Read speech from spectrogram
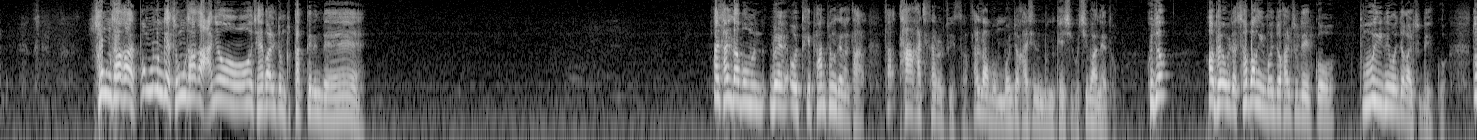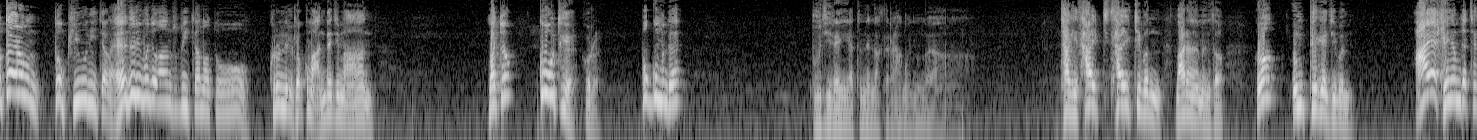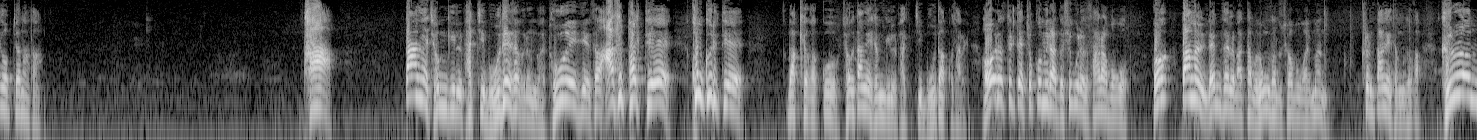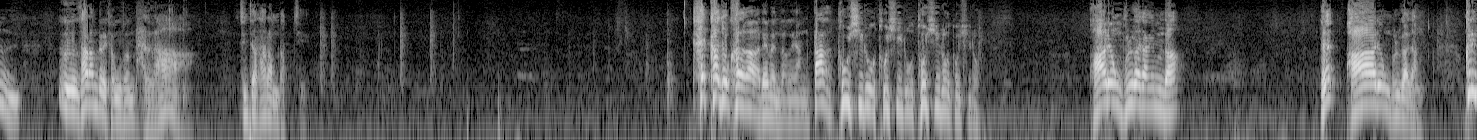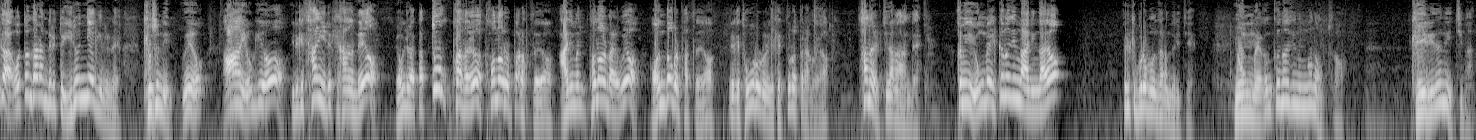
송사가 뽑는 게 송사가 아니여 제발 좀 부탁드린데. 아니 살다 보면 왜 어떻게 한평생을 다, 다, 다 같이 살을 수 있어? 살다 보면 먼저 가시는 분 계시고 집안에도. 그죠? 아 배우자 서방이 먼저 갈 수도 있고 부인이 먼저 갈 수도 있고 또 때로는 또 비운이 있잖아 애들이 먼저 가는 수도 있잖아 또 그런 일을 겪으면 안 되지만 맞죠? 그럼 어떻게 해 그거를 볶으면 돼? 무지랭이 같은 생각들을 하고 있는 거야 자기 살, 살 집은 마련하면서, 어? 음택의 집은 아예 개념 자체가 없잖아, 다. 다 땅의 전기를 받지 못해서 그런 거야. 도에지에서 아스팔트에, 콘크리트에 막혀갖고 저 땅의 전기를 받지 못하고 살아요. 어렸을 때 조금이라도 시골에서 살아보고, 어? 땅을 냄새를 맡아보고 농사도 져보고 하면 그런 땅의 정서가 그런 어, 사람들의 정서는 달라. 진짜 사람답지. 핵가족화가 되면 그냥 땅, 도시로, 도시로, 도시로, 도시로. 과룡 불가장입니다. 예? 과룡 불가장. 그러니까 어떤 사람들이 또 이런 얘기를 해요. 교수님, 왜요? 아, 여기요. 이렇게 산이 이렇게 가는데요. 여기를 갖다 뚝 파서요. 터널을 빨았어요. 아니면 터널 말고요. 언덕을 팠어요. 이렇게 도로를 이렇게 뚫었더라고요. 산을 지나가는데. 그럼 이게 용맥이 끊어진 거 아닌가요? 이렇게 물어보는 사람들 있지. 용맥은 끊어지는 건 없어. 괴리는 있지만.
